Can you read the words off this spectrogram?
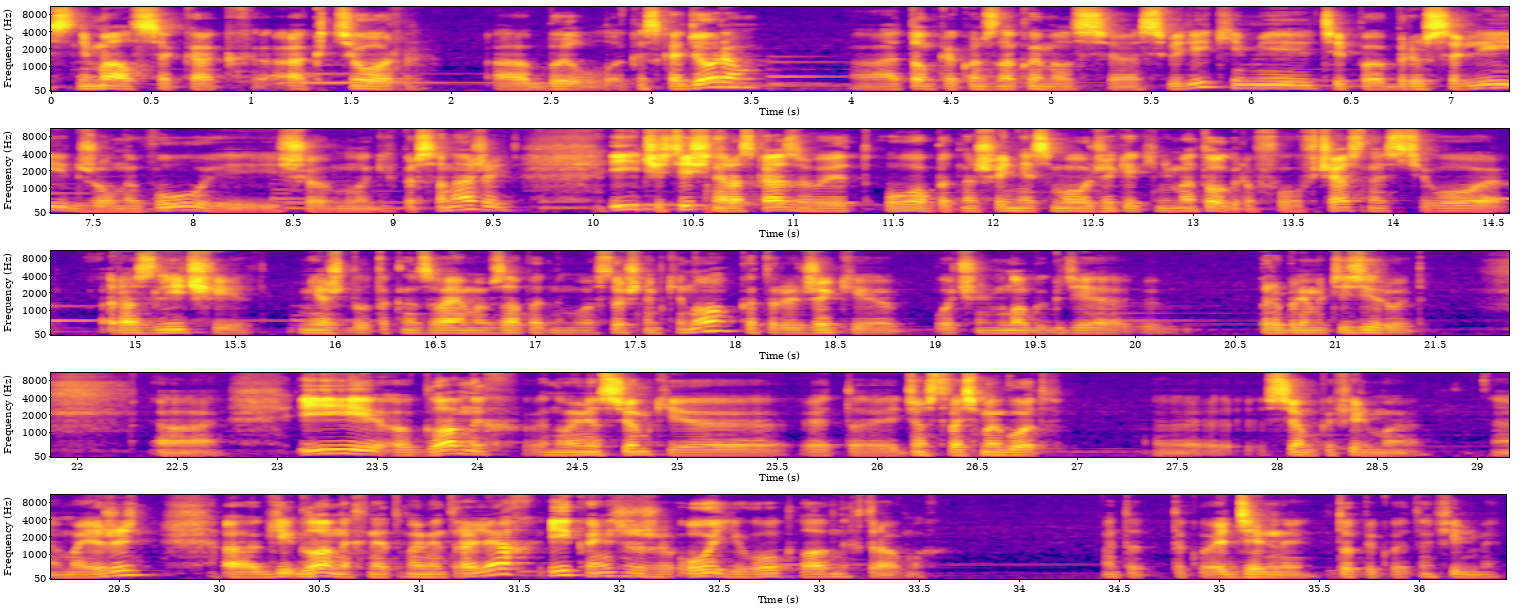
снимался как актер, а был каскадером, о том, как он знакомился с великими, типа Брюса Ли, Джона Ву и еще многих персонажей, и частично рассказывает об отношении самого Джеки к кинематографу, в частности, о различии между так называемым западным и восточным кино, которое Джеки очень много где проблематизирует. А, и главных на момент съемки это 98 год, э, съемка фильма «Моя жизнь», главных на этот момент ролях и, конечно же, о его главных травмах. Это такой отдельный топик в этом фильме.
